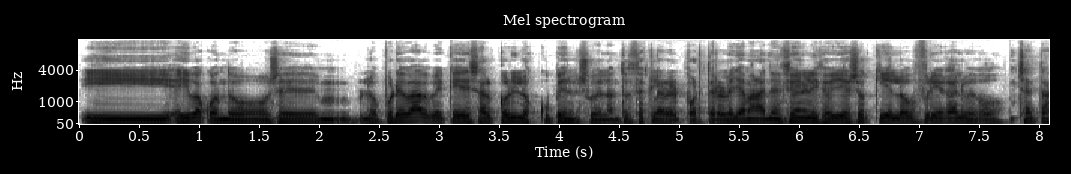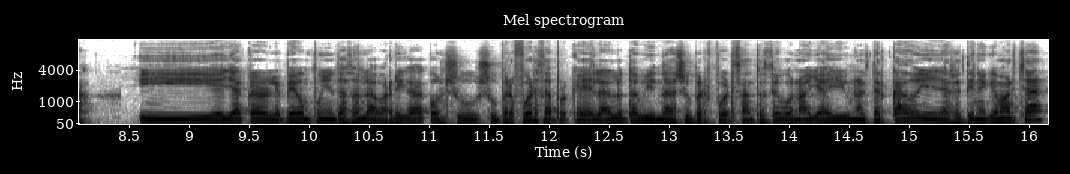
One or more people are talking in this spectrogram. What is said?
Y Eva cuando se lo prueba ve que es alcohol y lo escupe en el suelo. Entonces, claro, el portero le llama la atención y le dice, oye, ¿eso quién lo friega luego? Chata. Y ella, claro, le pega un puñetazo en la barriga con su super fuerza, porque el halo también da super fuerza. Entonces, bueno, ahí hay un altercado y ella se tiene que marchar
